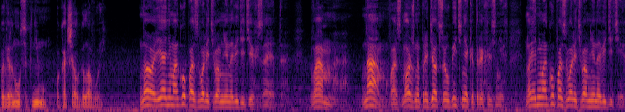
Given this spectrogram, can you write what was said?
повернулся к нему, покачал головой. Но я не могу позволить вам ненавидеть их за это. Вам, нам, возможно, придется убить некоторых из них, но я не могу позволить вам ненавидеть их.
